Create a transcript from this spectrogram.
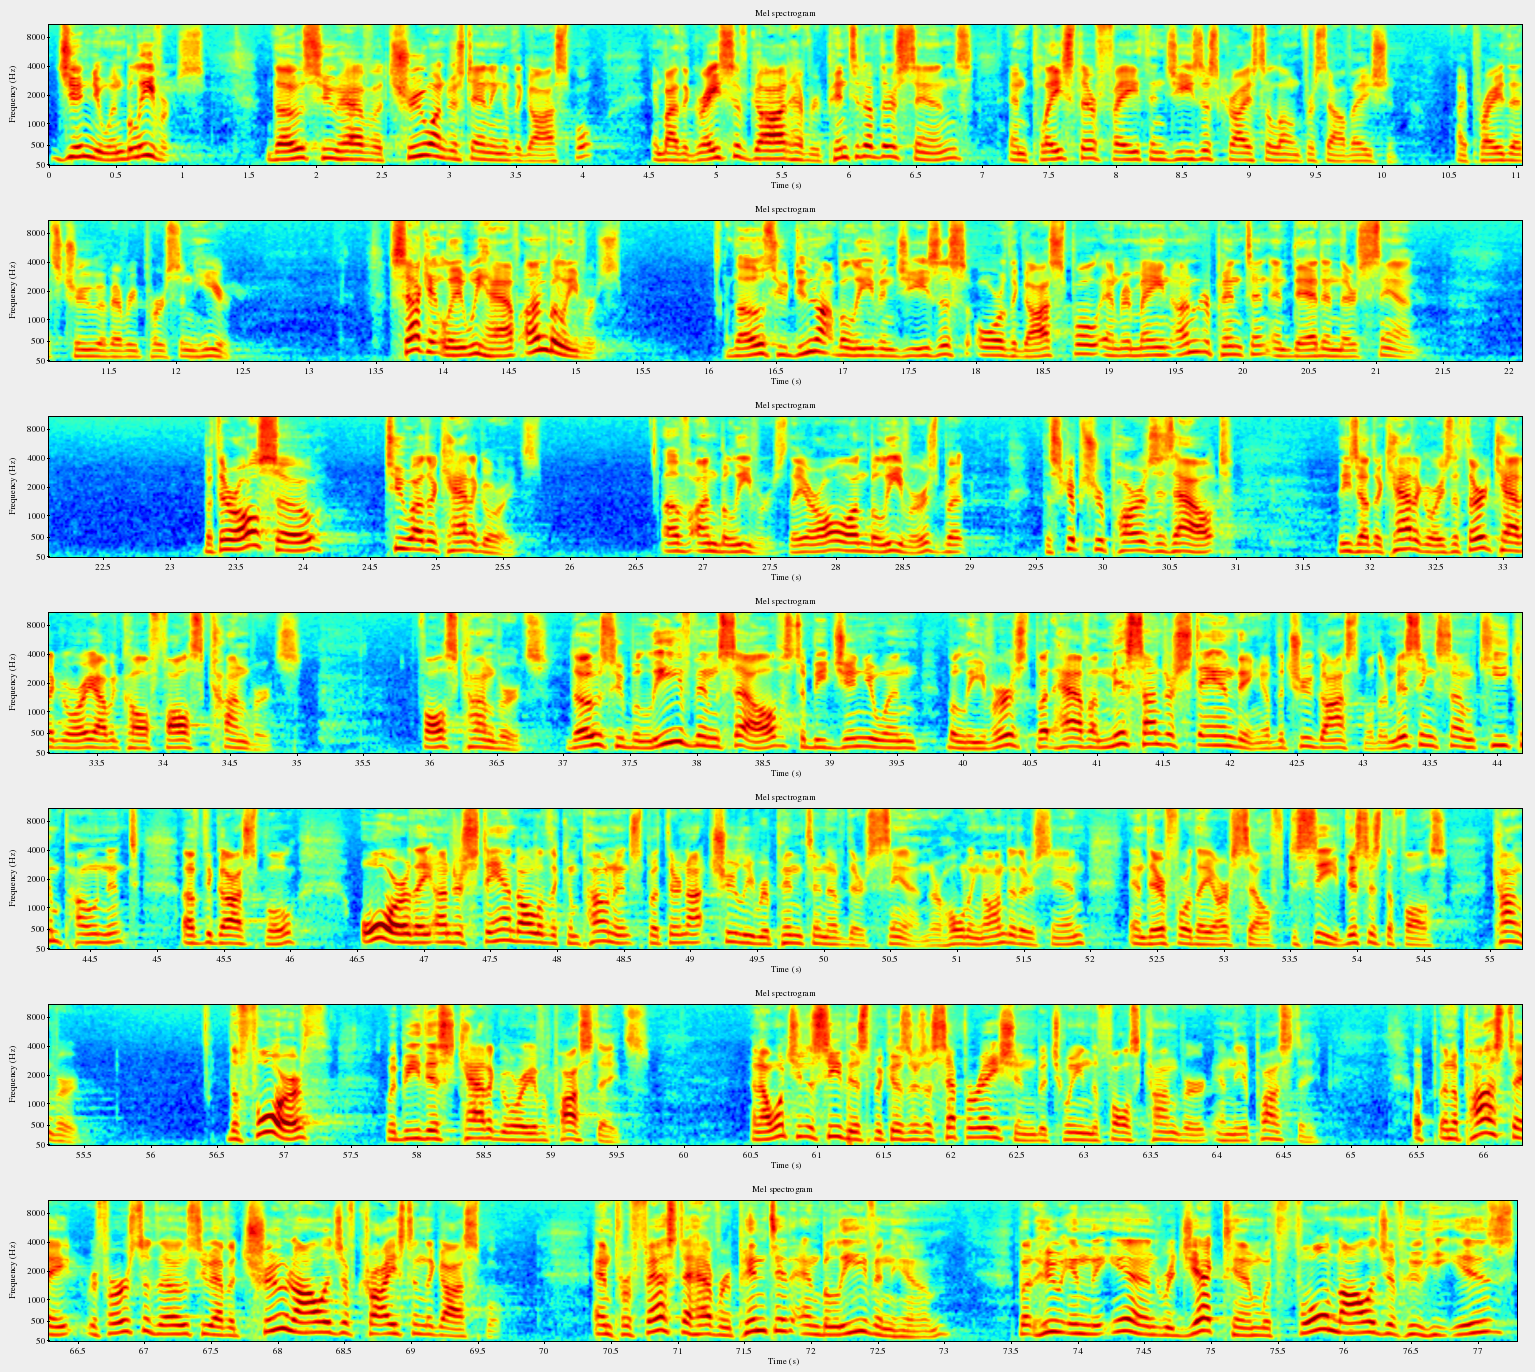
genuine believers, those who have a true understanding of the gospel and by the grace of God have repented of their sins and placed their faith in Jesus Christ alone for salvation. I pray that's true of every person here. Secondly, we have unbelievers, those who do not believe in Jesus or the gospel and remain unrepentant and dead in their sin. But there are also two other categories of unbelievers. They are all unbelievers, but the scripture parses out these other categories. The third category I would call false converts. False converts. Those who believe themselves to be genuine believers, but have a misunderstanding of the true gospel. They're missing some key component of the gospel, or they understand all of the components, but they're not truly repentant of their sin. They're holding on to their sin, and therefore they are self deceived. This is the false convert. The fourth would be this category of apostates. And I want you to see this because there's a separation between the false convert and the apostate. An apostate refers to those who have a true knowledge of Christ and the gospel and profess to have repented and believe in him, but who in the end reject him with full knowledge of who he is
